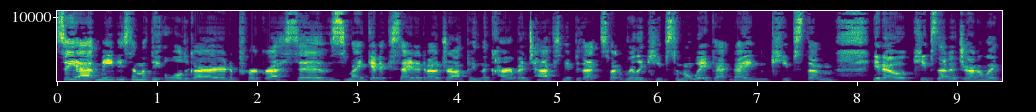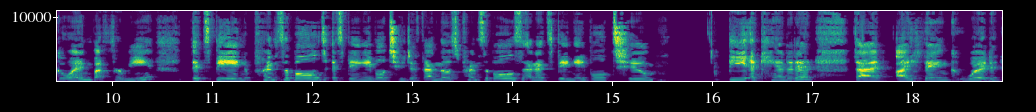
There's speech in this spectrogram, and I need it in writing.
So, yeah, maybe some of the old guard progressives might get excited about dropping the carbon tax. Maybe that's what really keeps them awake at night and keeps them, you know, keeps that adrenaline going. But for me, it's being principled, it's being able to defend those principles, and it's being able to be a candidate that I think would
